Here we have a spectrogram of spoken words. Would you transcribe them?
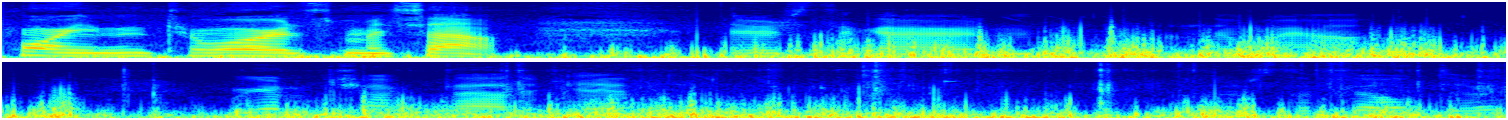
pointing towards myself. There's the garden, the well. We're gonna check that again. There's the filter.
